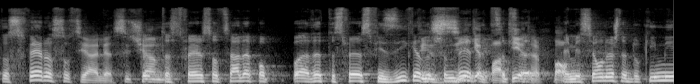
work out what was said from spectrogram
të sferës sociale, siç janë. Të sferës sociale, po edhe të sferës fizike dhe shëndetit, sepse emisioni është edukimi,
